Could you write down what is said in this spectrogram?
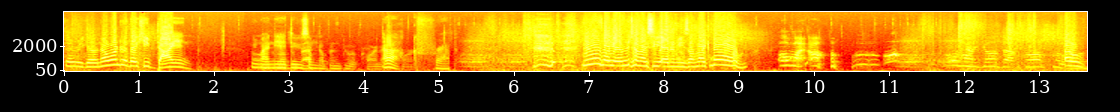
There we go. No wonder they keep dying. We Oh, might need to do back some. up into a corner. Oh corner. crap! you know, like every time I see enemies, I'm like, no. Oh my! Oh! Oh my God! That frost. Oh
